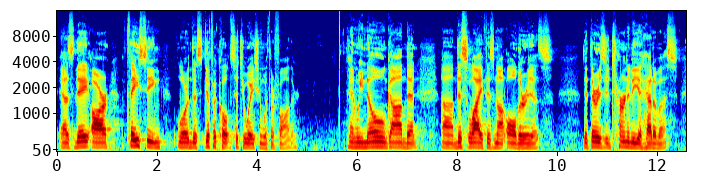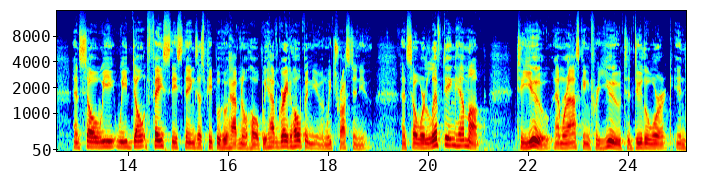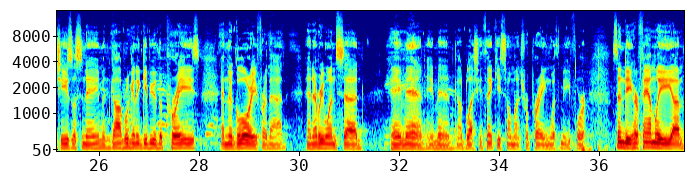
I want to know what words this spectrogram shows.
as they are facing, Lord, this difficult situation with their father. And we know, God, that uh, this life is not all there is, that there is eternity ahead of us and so we, we don't face these things as people who have no hope. We have great hope in you and we trust in you. And so we're lifting him up to you and we're asking for you to do the work in Jesus' name. And God, we're going to give you the praise and the glory for that. And everyone said, Amen. Amen. God bless you. Thank you so much for praying with me for Cindy. Her family. Uh,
